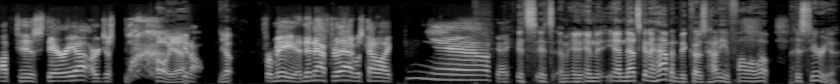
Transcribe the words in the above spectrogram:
up to Hysteria, are just, Oh yeah, you know, yep. for me. And then after that, it was kind of like, yeah, okay, It's it's I mean, and and that's going to happen because how do you follow up Hysteria?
